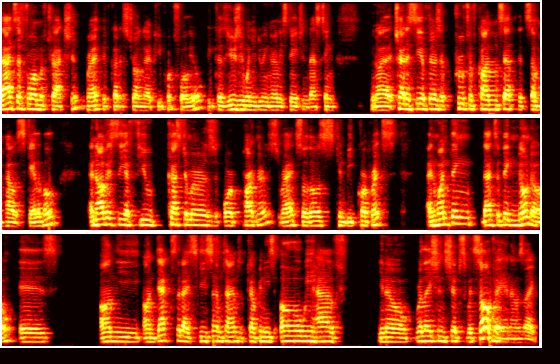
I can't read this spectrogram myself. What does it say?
That's a form of traction, right? They've got a strong IP portfolio because usually when you're doing early stage investing, you know, I try to see if there's a proof of concept that somehow is scalable. And obviously a few customers or partners, right? So those can be corporates. And one thing that's a big no-no is on the on decks that I see sometimes with companies, oh, we have, you know, relationships with Solvay. And I was like,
